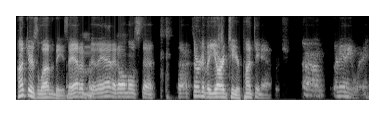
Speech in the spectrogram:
Punters love these. They had a, mm. they had it almost a, a, third of a yard to your punting average. Um, but anyway,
